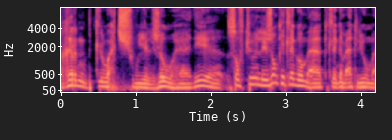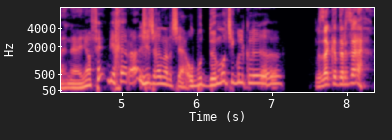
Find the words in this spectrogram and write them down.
غير نبدل واحد شويه الجو هادي سوف كو لي جون كيتلاقاو معاك كيتلاقى معاك اليوم هنايا فين بخير جيت غنرتاح او بو دو مو تيقول لك مازال كترتاح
